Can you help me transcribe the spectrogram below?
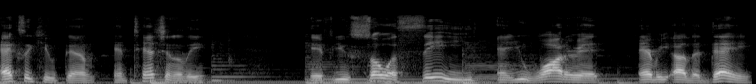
execute them intentionally, if you sow a seed and you water it every other day,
